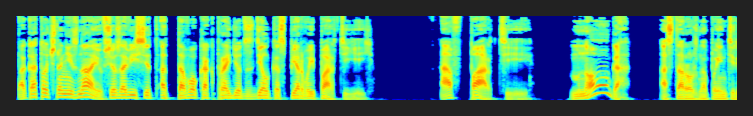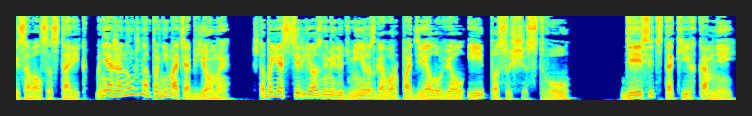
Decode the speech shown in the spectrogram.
Пока точно не знаю, все зависит от того, как пройдет сделка с первой партией а в партии. Много? Осторожно поинтересовался старик. Мне же нужно понимать объемы, чтобы я с серьезными людьми разговор по делу вел и по существу. Десять таких камней,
